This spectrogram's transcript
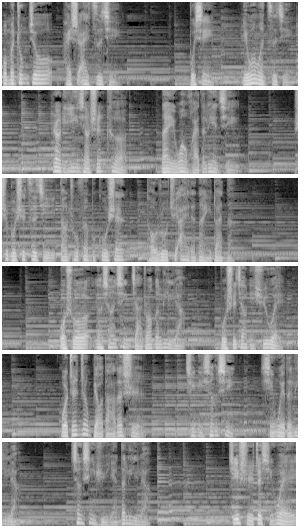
我们终究还是爱自己。不信，你问问自己，让你印象深刻、难以忘怀的恋情，是不是自己当初奋不顾身投入去爱的那一段呢？我说要相信假装的力量，不是叫你虚伪。我真正表达的是，请你相信行为的力量，相信语言的力量，即使这行为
